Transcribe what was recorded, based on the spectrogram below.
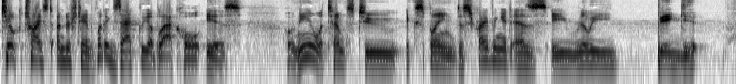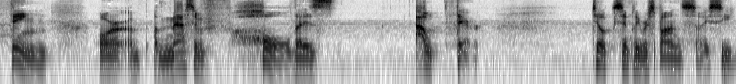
Teal'c tries to understand what exactly a black hole is. O'Neill attempts to explain, describing it as a really big thing or a, a massive hole that is out there. Teal'c simply responds, I see.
